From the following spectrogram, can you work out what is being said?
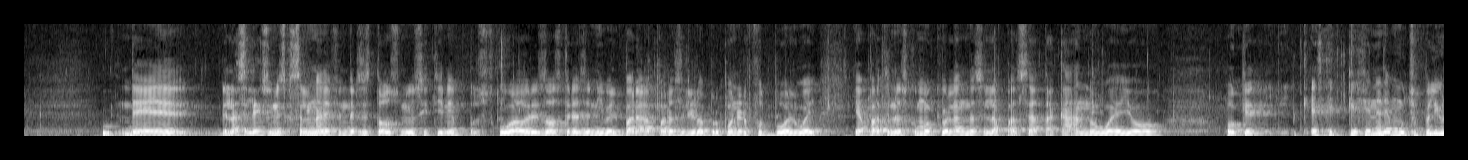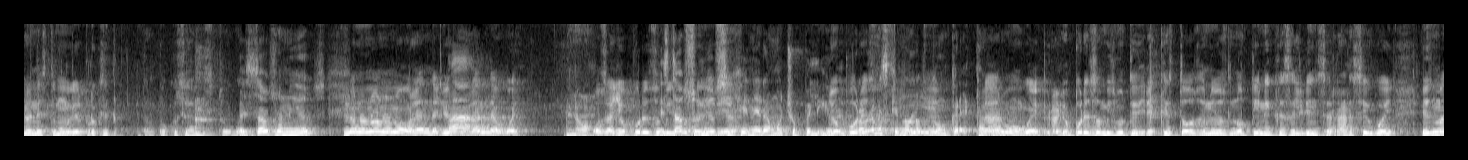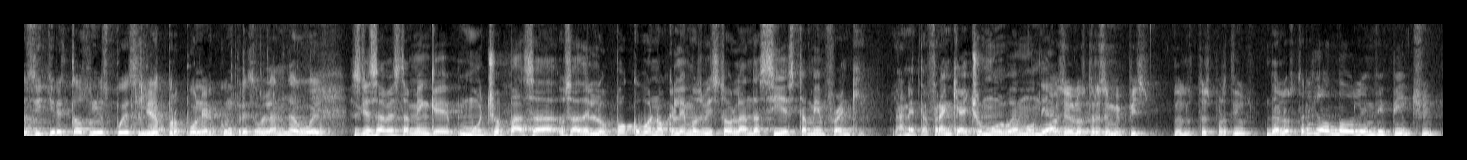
de, de las selecciones que salen a defenderse, Estados Unidos sí tiene pues, jugadores 2-3 de nivel para, para salir a proponer fútbol, güey. Y aparte no es como que Holanda se la pase atacando, güey, o, o que... Es que, que genere mucho peligro en este mundial porque tampoco se ha visto, güey. ¿Estados Unidos? No, no, no, no, no, Holanda. Yo Ah. digo Holanda, güey. No. O sea, yo por eso mismo Estados Unidos diría- sí genera mucho peligro. yo el por problema eso- es que no los sí, concretan. Claro, güey. pero yo por eso mismo te diré que Estados Unidos no tiene que salir a encerrarse, güey. Es más, si quiere Estados Unidos puede salir a proponer contra esa Holanda, güey. Es que sabes también que mucho pasa, o sea, de lo poco bueno que le hemos visto a Holanda, sí es también Frankie. La neta, Frankie ha hecho muy buen ¿Ha mundial. sido los tres MVPs de los tres partidos? De los tres le han dado el MVP. Sí.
